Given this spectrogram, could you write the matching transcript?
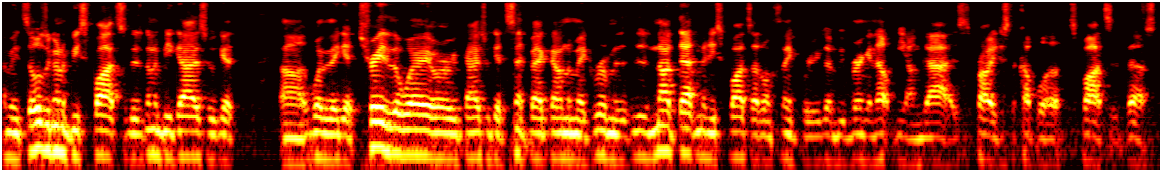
I mean, those are going to be spots. So there's going to be guys who get, uh, whether they get traded away or guys who get sent back down to make room. There's not that many spots, I don't think, where you're going to be bringing up young guys. It's probably just a couple of spots at best.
